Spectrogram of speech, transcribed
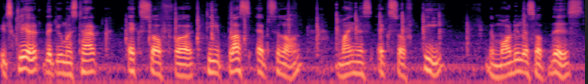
It is clear that you must have x of uh, t plus epsilon minus x of t the modulus of this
